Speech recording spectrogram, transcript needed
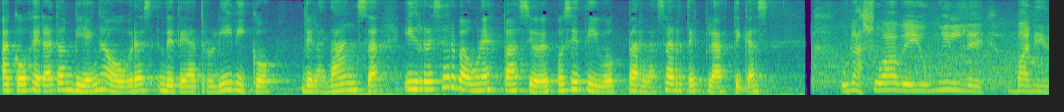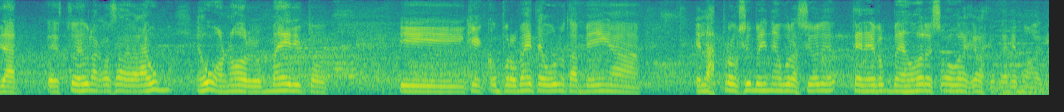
acogerá también a obras de teatro lírico, de la danza y reserva un espacio expositivo para las artes plásticas. Una suave y humilde vanidad. Esto es una cosa de verdad, es un, es un honor, un mérito y que compromete uno también a en las próximas inauguraciones tener mejores obras que las que tenemos aquí.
